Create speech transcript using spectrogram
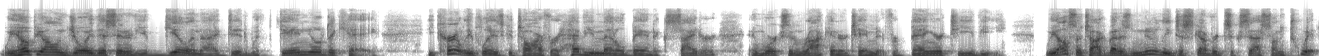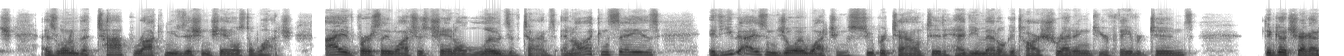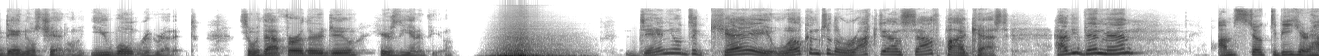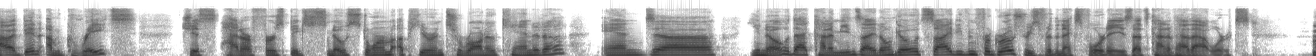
We hope you all enjoy this interview Gil and I did with Daniel Dekay. He currently plays guitar for heavy metal band Exciter and works in rock entertainment for Banger TV. We also talk about his newly discovered success on Twitch as one of the top rock musician channels to watch. I've personally watched his channel loads of times, and all I can say is if you guys enjoy watching super talented heavy metal guitar shredding to your favorite tunes, then go check out Daniel's channel. You won't regret it. So, without further ado, here's the interview. Daniel Dekay, welcome to the Rock Down South podcast. How have you been, man? I'm stoked to be here. How have I've been? I'm great. Just had our first big snowstorm up here in Toronto, Canada. And uh you know, that kind of means I don't go outside even for groceries for the next four days. That's kind of how that works.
